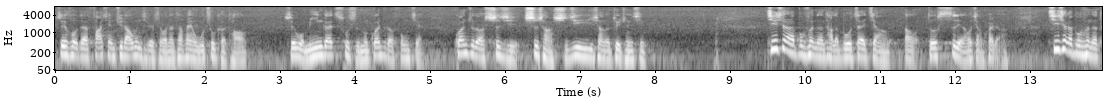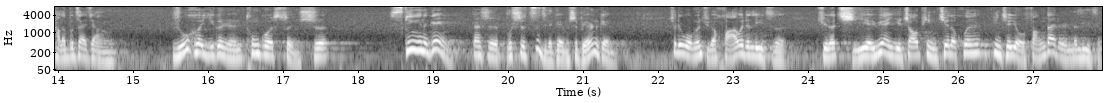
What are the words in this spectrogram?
最后在发现巨大问题的时候呢，他发现无处可逃，所以我们应该促使人们关注到风险，关注到市际市场实际意义上的对称性。接下来部分呢，塔勒布在讲哦，都四点了，我讲快点啊。接下来部分呢，塔勒布在讲如何一个人通过损失 skin in the game，但是不是自己的 game，是别人的 game。这里我们举了华为的例子，举了企业愿意招聘结了婚并且有房贷的人的例子，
